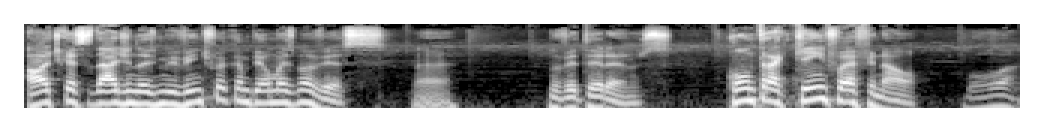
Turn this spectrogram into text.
A Ótica Cidade em 2020 foi campeão mais uma vez, né? No Veteranos. Contra quem foi a final? Boa.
